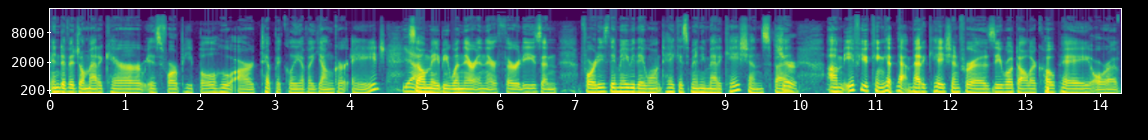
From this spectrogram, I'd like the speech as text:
individual Medicare is for people who are typically of a younger age. Yeah. So maybe when they're in their 30s and 40s, they maybe they won't take as many medications. But Sure. um, if you can get that medication for a zero dollar copay or a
